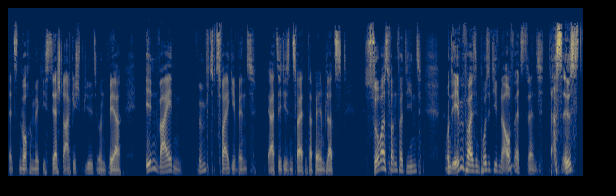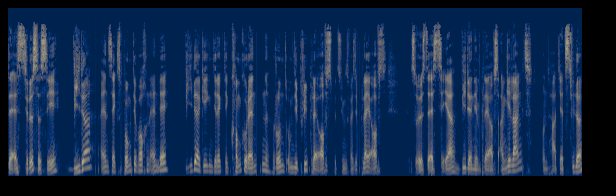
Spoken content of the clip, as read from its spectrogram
Letzten Wochen wirklich sehr stark gespielt und wer in Weiden 5 zu 2 gewinnt. Er hat sich diesen zweiten Tabellenplatz sowas von verdient. Und ebenfalls im positiven Aufwärtstrend. Das ist der SC Rüssersee. Wieder ein Sechs-Punkte-Wochenende. Wieder gegen direkte Konkurrenten rund um die Pre-Playoffs bzw. Playoffs. Und so ist der SCR wieder in den Playoffs angelangt und hat jetzt wieder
